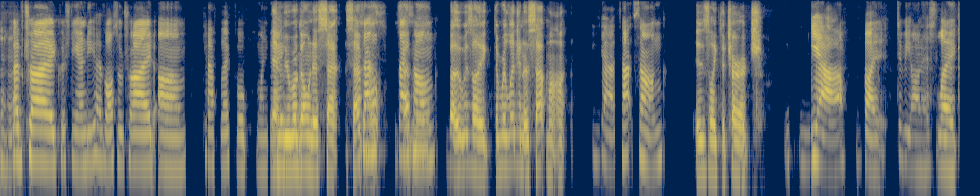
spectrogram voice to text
Mhm. I've tried Christianity. I've also tried um Catholic for one day. And we were going to Sat that Satmont, song. but it was like the religion of Satmont Yeah, that song. is like the church. Yeah, but to be honest, like,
